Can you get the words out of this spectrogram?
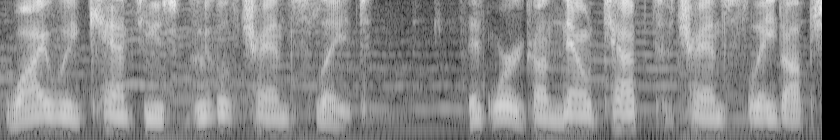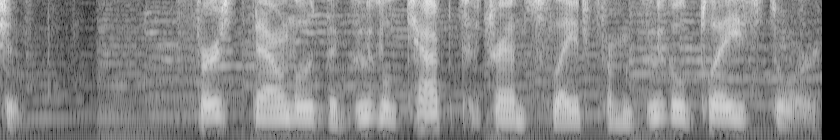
Why we can't use Google Translate. It work on now Tap to Translate option. First download the Google Tap to Translate from Google Play Store.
